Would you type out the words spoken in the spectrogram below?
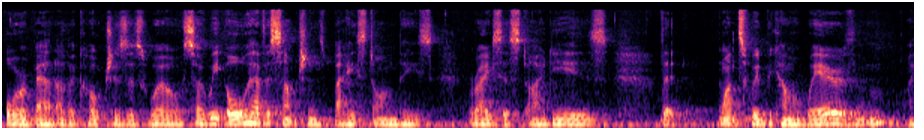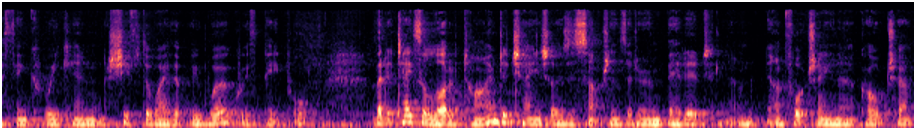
or about other cultures as well. So we all have assumptions based on these racist ideas that once we become aware of them, I think we can shift the way that we work with people. But it takes a lot of time to change those assumptions that are embedded, unfortunately, in our culture.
